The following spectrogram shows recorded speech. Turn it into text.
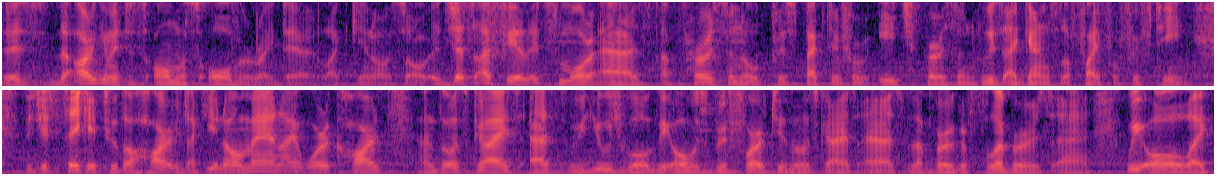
there's the argument is almost over right there. Like you know, so it just I feel it's more as a personal perspective for each person who's against the fight for 15. They just take it to the heart. Like you know, man, I work hard, and those guys, as usual, they always refer to those guys as the burger flippers, and we all like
